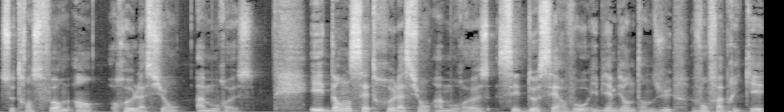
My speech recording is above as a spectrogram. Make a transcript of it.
se transforme en relation amoureuse. Et dans cette relation amoureuse, ces deux cerveaux, et eh bien, entendu, vont fabriquer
